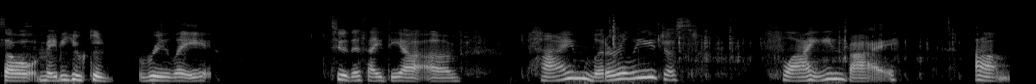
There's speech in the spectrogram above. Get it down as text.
So maybe you could relate to this idea of time literally just flying by. Um,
